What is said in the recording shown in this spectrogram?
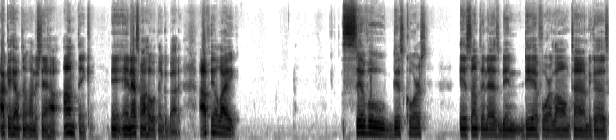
I can help them understand how I'm thinking. And, and that's my whole thing about it. I feel like civil discourse is something that's been dead for a long time because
